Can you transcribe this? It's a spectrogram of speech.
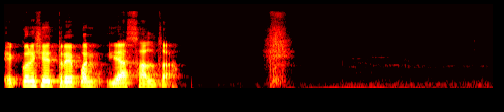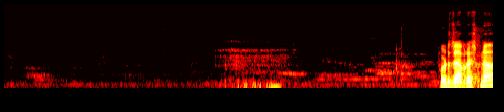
एकोणीसशे त्रेपन्न या सालचा. पुढचा प्रश्न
